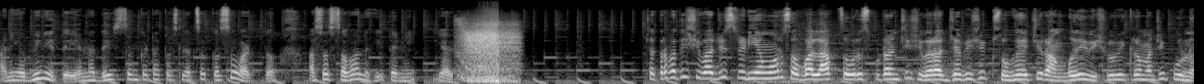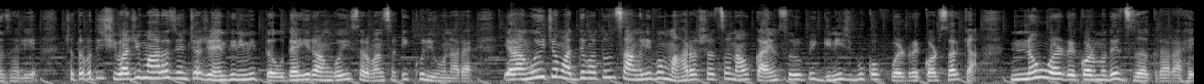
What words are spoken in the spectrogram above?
आणि अभिनेते यांना देश संकटात असल्याचं कसं वाटतं? असा सवालही त्यांनी यावेळी छत्रपती शिवाजी स्टेडियमवर सव्वा लाख चौरस फुटांची शिवराज्याभिषेक सोहळ्याची रांगोळी विश्वविक्रमाची पूर्ण झाली आहे. छत्रपती शिवाजी महाराज यांच्या जयंतीनिमित्त उद्या ही रांगोळी सर्वांसाठी खुली होणार आहे. या रांगोळीच्या माध्यमातून सांगली व महाराष्ट्राचं नाव कायमस्वरूपी Guinness book of world record सारख्या नऊ वर्ल्ड रेकॉर्डमध्ये झळकणार आहे.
